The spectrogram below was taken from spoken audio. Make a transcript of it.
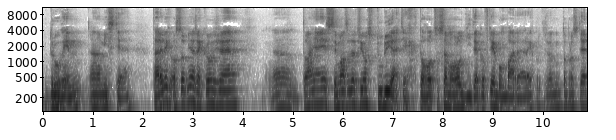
druhém eh, místě. Tady bych osobně řekl, že eh, to ani je simulace, to je přímo studie těch toho, co se mohlo dít jako v těch bombardérech, protože to prostě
